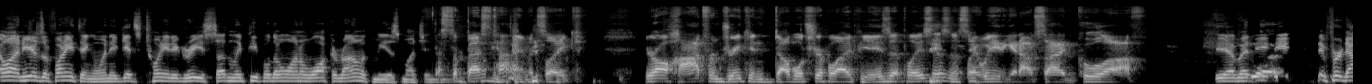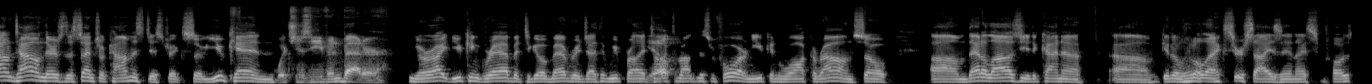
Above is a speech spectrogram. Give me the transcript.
oh, and here's the funny thing: when it gets 20 degrees, suddenly people don't want to walk around with me as much anymore. That's the best time. It's like you're all hot from drinking double, triple IPAs at places, and it's like we need to get outside and cool off, Yeah, but it- it- for downtown, there's the Central Commons District, so you can. which is even better. You're right. You can grab a to-go beverage. I think we probably Yep. talked about this before, and you can walk around. So um, that allows you to kind of um, get a little exercise in, I suppose,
